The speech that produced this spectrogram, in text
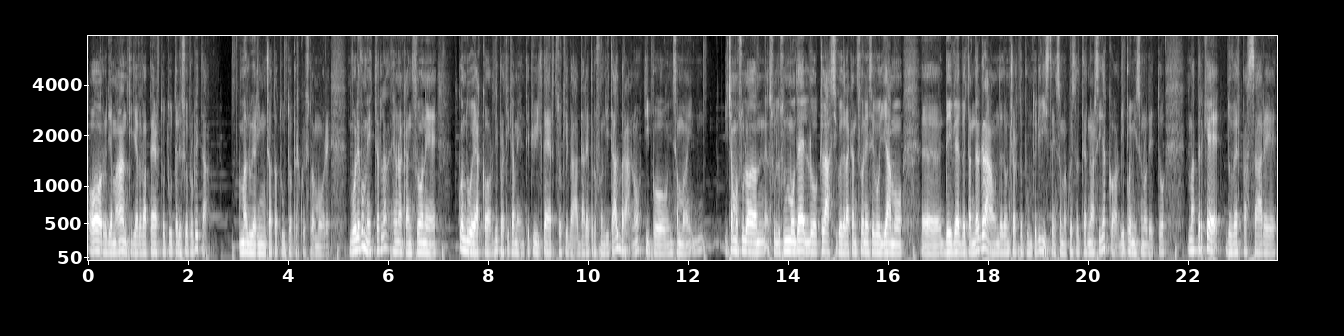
oro, diamanti, gli aveva aperto tutte le sue proprietà ma lui ha rinunciato a tutto per questo amore. Volevo metterla, è una canzone con due accordi praticamente, più il terzo che va a dare profondità al brano, tipo insomma diciamo sulla, sul, sul, modello classico della canzone, se vogliamo, eh, dei Velvet Underground, da un certo punto di vista, insomma, questo alternarsi di accordi. Poi mi sono detto, ma perché dover passare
